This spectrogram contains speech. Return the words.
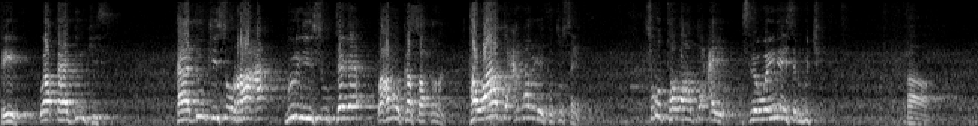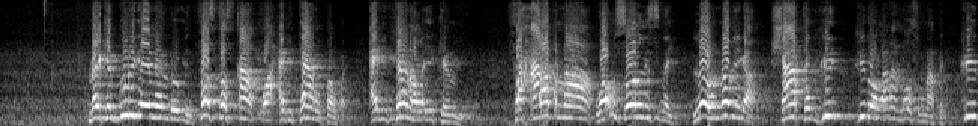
Fiiri waa qaaduunkiisi. Qaaduunkiisuu raaca gurigiisuu tega waxbuu ka soo cuna. Tawaaduca nabigay ku tusaya marka gurigeennaanu noogu yimi fastasqaa waa cabitaanu dalbay. Cabitaan ha la ii keenu yidhi fa xalabnaa waa u soo lisnay lahu nabiga shaatan rid ridoo lanaa noo sugnaatay. Rid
